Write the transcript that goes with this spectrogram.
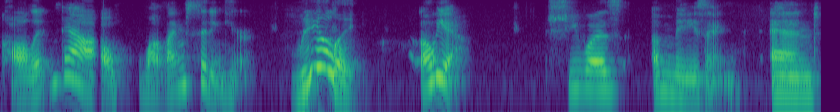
Call it now while I'm sitting here. Really? Oh, yeah. She was amazing. And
